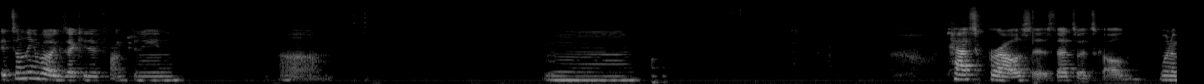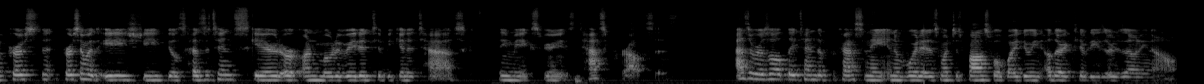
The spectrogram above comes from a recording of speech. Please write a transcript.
It's something about executive functioning. Um. Mm, task paralysis. That's what it's called. When a person person with ADHD feels hesitant, scared, or unmotivated to begin a task, they may experience task paralysis. As a result, they tend to procrastinate and avoid it as much as possible by doing other activities or zoning out.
